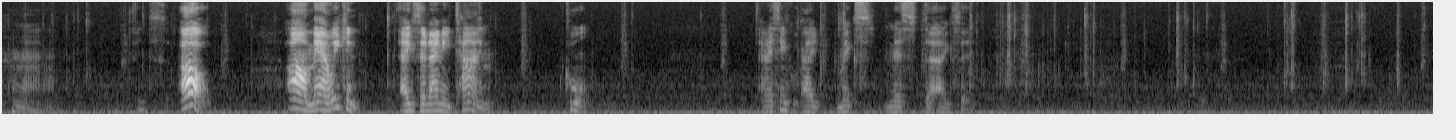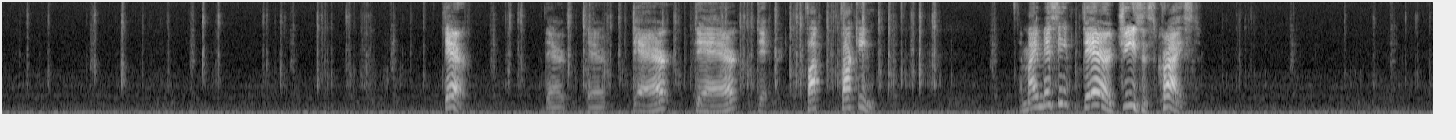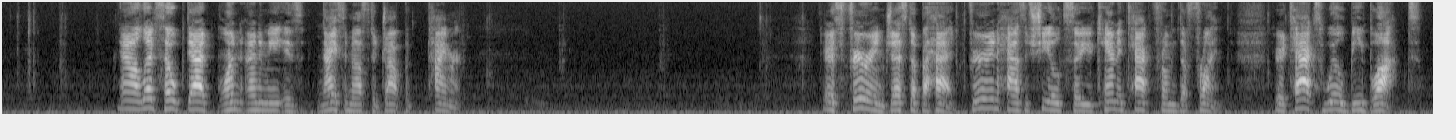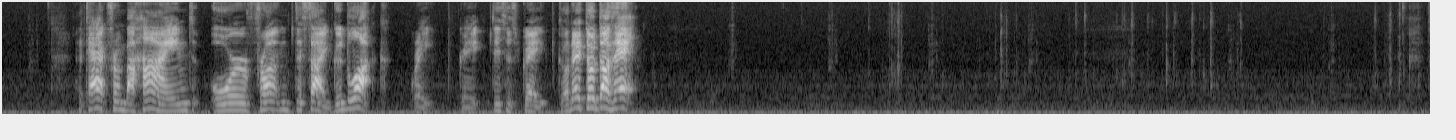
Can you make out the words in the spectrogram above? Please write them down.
hmm. Oh! Oh, man, we can exit any time. Cool. And I think I mix, missed the exit. There! There, there, there, there, there. Fuck, fucking. Am I missing? There! Jesus Christ! Now, let's hope that one enemy is nice enough to drop a timer. There's Furin just up ahead. Furin has a shield so you can't attack from the front. Your attacks will be blocked. Attack from behind or from the side. Good luck. Great, great. This is great. Correcto does it!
